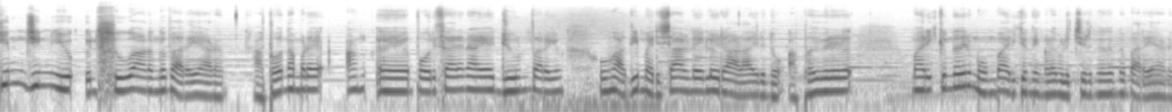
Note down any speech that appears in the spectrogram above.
കിം ജിൻ യു സു ആണെന്ന് പറയാണ്. അപ്പോൾ നമ്മുടെ പോലീസുകാരനായ ജൂൺ പറയും ഓ അതി മരിച്ച ആളുടെ ഒരാളായിരുന്നു. അപ്പോൾ ഇവർ മരിക്കുന്നതിന് മുമ്പായിരിക്കും നിങ്ങളെ വിളിച്ചിരുന്നതെന്ന് പറയാണ്.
